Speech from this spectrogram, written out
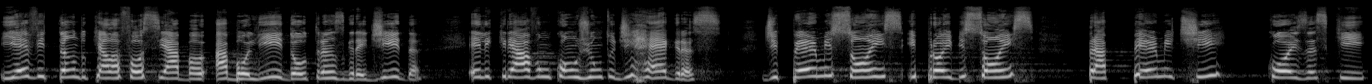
e evitando que ela fosse abolida ou transgredida, ele criava um conjunto de regras, de permissões e proibições para permitir coisas que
